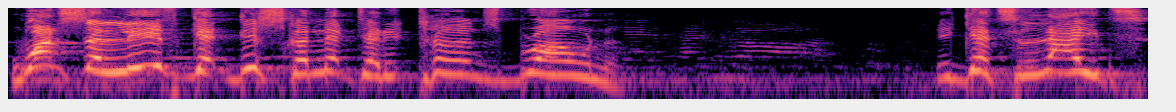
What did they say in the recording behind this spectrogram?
Once the leaf get disconnected, it turns brown. It gets light.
